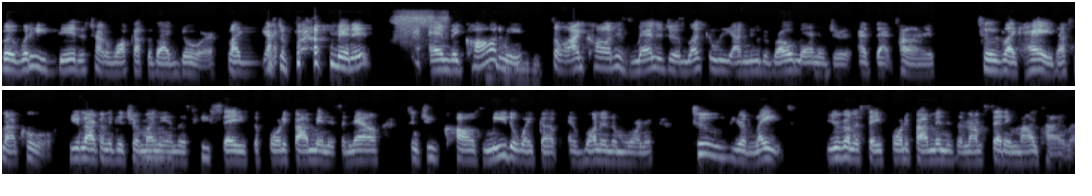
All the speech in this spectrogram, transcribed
but what he did is try to walk out the back door, like after five minutes, and they called me. Mm-hmm. So I called his manager. Luckily, I knew the road manager at that time. To like, hey, that's not cool. You're not going to get your money mm-hmm. unless he stays the 45 minutes. And now, since you caused me to wake up at one in the morning, two, you're late you're going to say 45 minutes and I'm setting my timer.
